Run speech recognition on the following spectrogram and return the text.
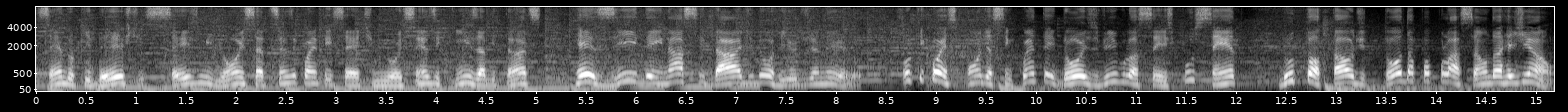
sendo que destes 6.747.815 habitantes residem na cidade do Rio de Janeiro o que corresponde a 52,6% do total de toda a população da região.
